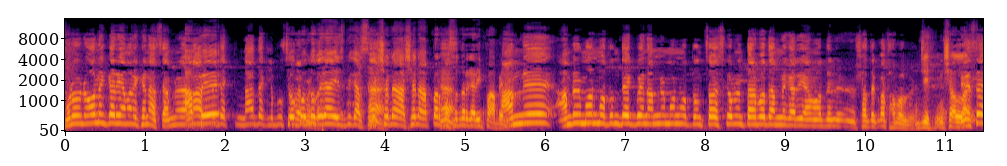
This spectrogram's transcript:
মোটামুটি অনেক গাড়ি আমার এখানে আছে আপনারা না না দেখলে বুঝতে চোখ বন্ধ করে এসবি কার সিলেকশনে আসেন আপনার পছন্দের গাড়ি পাবেন। আপনি আপনার মন মতন দেখবেন আপনার মন মতন চয়েস করবেন তারপর আপনি গাড়ি আমাদের সাথে কথা বলবেন। জি ইনশাল্লাহ ঠিক আছে?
